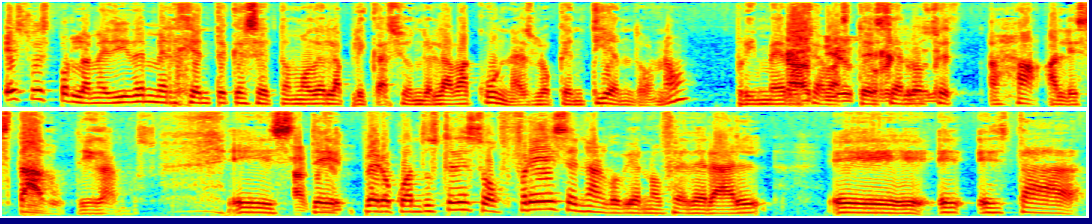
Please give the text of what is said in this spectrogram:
Eso es por la medida emergente que se tomó de la aplicación de la vacuna, es lo que entiendo, ¿no? Primero se abastece a los, ajá, al Estado, digamos. Este, pero cuando ustedes ofrecen al gobierno federal eh, e, esta,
